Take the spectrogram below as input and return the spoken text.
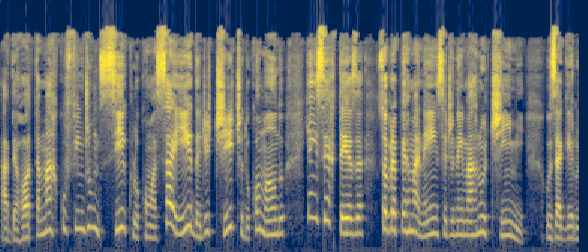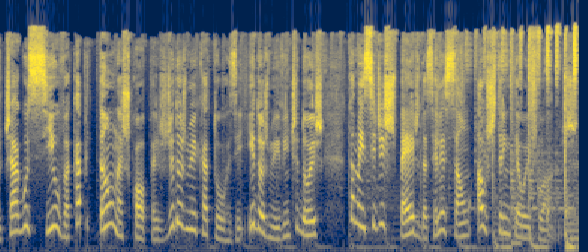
A derrota marca o fim de um ciclo com a saída de Tite do comando e a incerteza sobre a permanência de Neymar no time. O zagueiro Thiago Silva, capitão nas Copas de 2014 e 2022, também se despede da seleção aos 38 anos.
